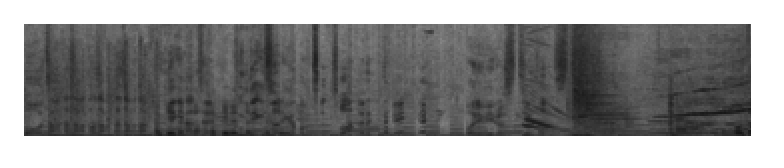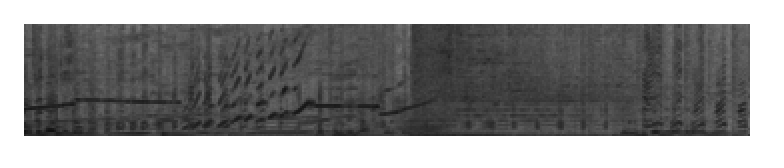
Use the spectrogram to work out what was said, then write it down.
오 잡았다 잡았다 잡았다 잡았다. 했다, 나한테 잡긴 했다, 궁뎅이 소리가 엄청 좋아하는데. 머리 위로 스티븐 스티븐. 어 잡았다 잡았다 잡았다 나 천재냐? 진짜 어디 떠지는 거야 저거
